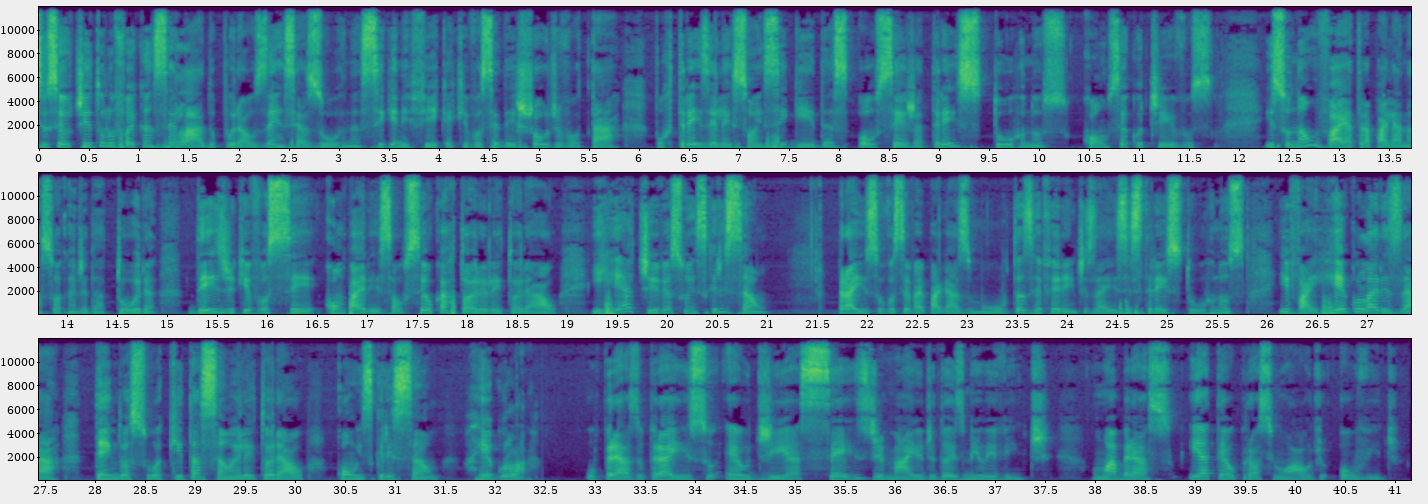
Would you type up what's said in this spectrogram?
Se o seu título foi cancelado por ausência às urnas, significa que você deixou de votar por três eleições seguidas, ou seja, três turnos consecutivos. Isso não vai atrapalhar na sua candidatura, desde que você compareça ao seu cartório eleitoral e reative a sua inscrição. Para isso, você vai pagar as multas referentes a esses três turnos e vai regularizar, tendo a sua quitação eleitoral com inscrição regular. O prazo para isso é o dia 6 de maio de 2020. Um abraço e até o próximo áudio ou vídeo.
